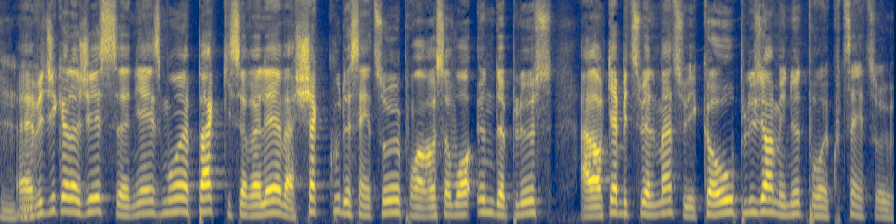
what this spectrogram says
Euh, Vigicologist, euh, niaise-moi, Pac qui se relève à chaque coup de ceinture pour en recevoir une de plus, alors qu'habituellement, tu es KO plusieurs minutes pour un coup de ceinture.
